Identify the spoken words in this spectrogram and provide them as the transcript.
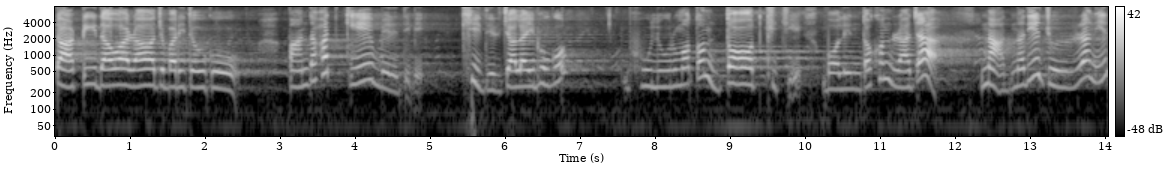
টাটি দেওয়া রাজবাড়িতেও গো, পান্তা ভাত কে বেড়ে দিবে? খিদের জ্বালাই ভোগো। ভুলুর মতন দত খিচিয়ে বলেন তখন রাজা, নাদ না দিয়ে জরুরানির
